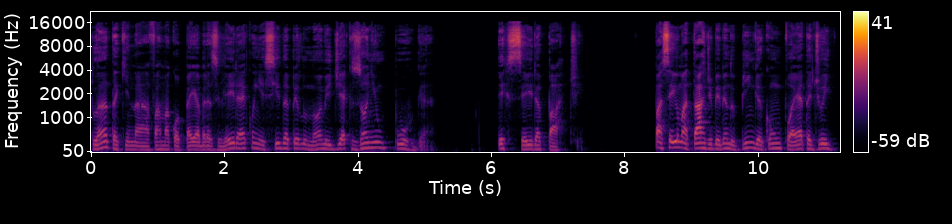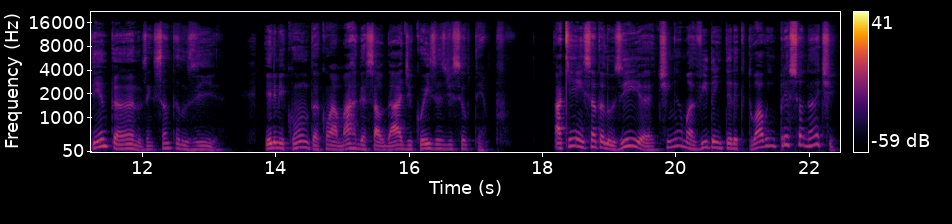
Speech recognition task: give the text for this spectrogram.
planta que na farmacopeia brasileira é conhecida pelo nome de Exonium purga. Terceira parte. Passei uma tarde bebendo pinga com um poeta de 80 anos em Santa Luzia. Ele me conta com amarga saudade coisas de seu tempo. Aqui em Santa Luzia tinha uma vida intelectual impressionante.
